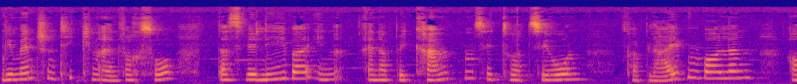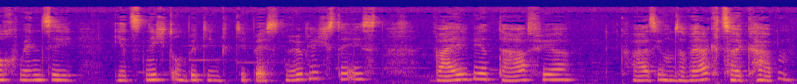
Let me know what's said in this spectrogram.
wir Menschen ticken einfach so, dass wir lieber in einer bekannten Situation verbleiben wollen, auch wenn sie jetzt nicht unbedingt die bestmöglichste ist, weil wir dafür quasi unser Werkzeug haben,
